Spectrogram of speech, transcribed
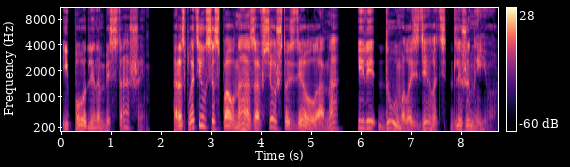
и подлинным бесстрашием, расплатился сполна за все, что сделала она или думала сделать для жены его.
